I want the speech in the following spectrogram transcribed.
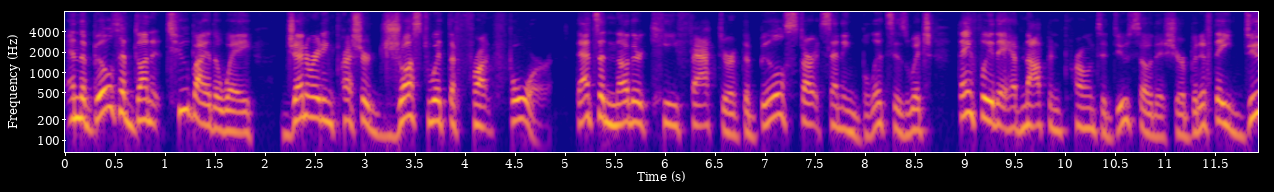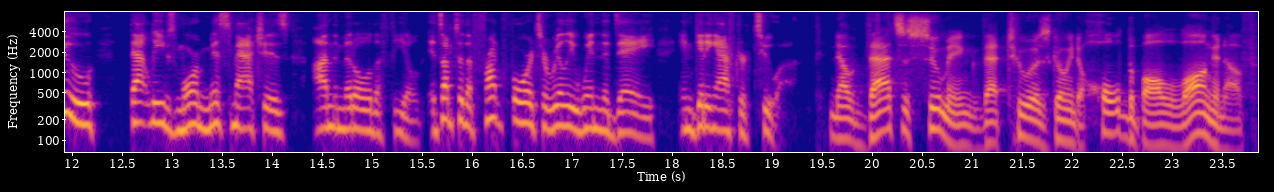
and the Bills have done it too, by the way, generating pressure just with the front four. that's another key factor. If the Bills start sending blitzes, which thankfully they have not been prone to do so this year, but if they do, that leaves more mismatches on the middle of the field. It's up to the front four to really win the day in getting after Tua. Now, that's assuming that Tua is going to hold the ball long enough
